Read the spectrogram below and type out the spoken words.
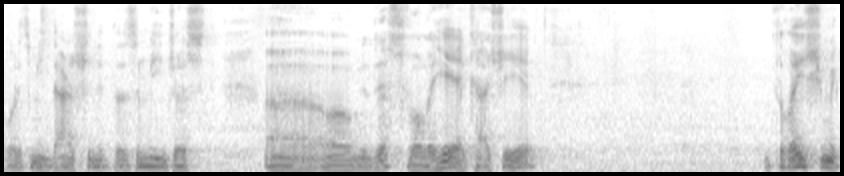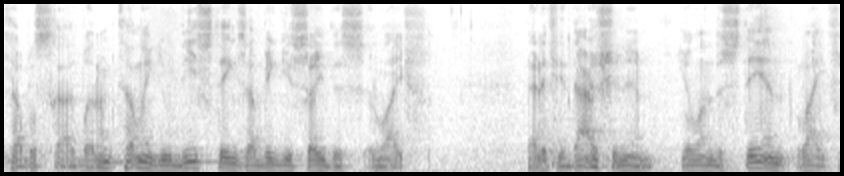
What does it mean, darshan it? doesn't mean just, uh, oh, this over here, kasha here. Dorosh mekabel schar. But I'm telling you, these things are big yisoidis in life. That if you darshan him, you'll understand life.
